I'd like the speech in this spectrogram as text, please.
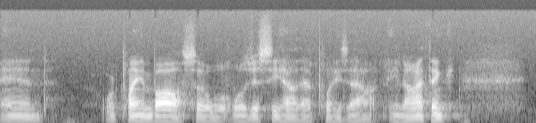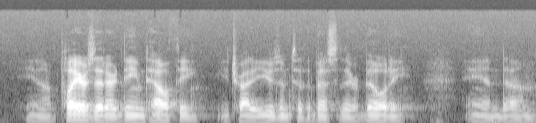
and we're playing ball, so we'll, we'll just see how that plays out. You know, I think, you know, players that are deemed healthy, you try to use them to the best of their ability, and um,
